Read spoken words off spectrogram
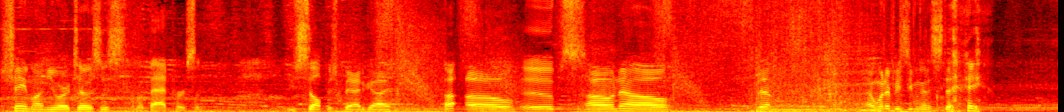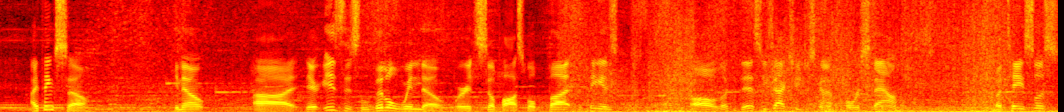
Shame on you, Artosis. I'm a bad person. You selfish bad guy. Uh-oh. Oops. Oh, no. I wonder if he's even going to stay. I think so. You know, uh, there is this little window where it's still possible, but the thing is, oh, look at this. He's actually just going to force down. But Tasteless,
